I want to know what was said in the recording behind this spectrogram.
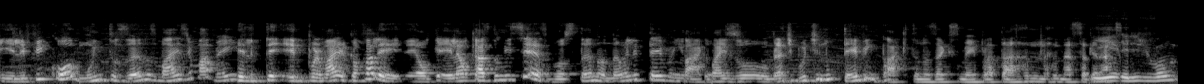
ele ficou muitos anos mais de uma vez. Ele, te- ele- por mais que eu falei, é ele é o caso do Nices, gostando ou não, ele teve um impacto. Mas o Brad Boot não teve impacto nos X-Men pra estar nessa graça. E eles vão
